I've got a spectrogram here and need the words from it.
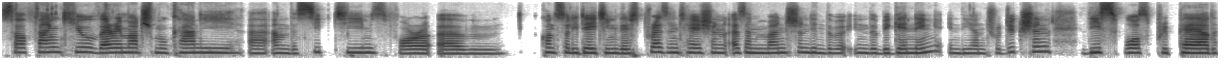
So thank you very much, Mukani uh, and the CIP teams for um, consolidating this presentation. As I mentioned in the, in the beginning, in the introduction, this was prepared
